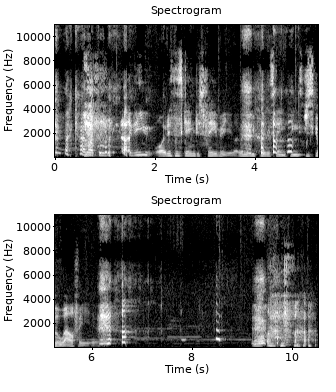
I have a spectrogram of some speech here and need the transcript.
That cannot be the. Why do you? Why does this game just favor you? Like whenever you play this game, things just go well for you. What the fuck?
